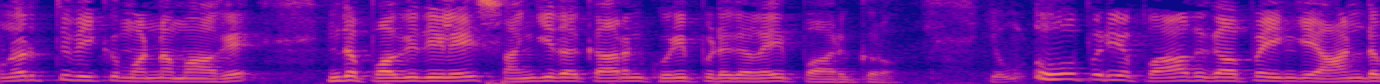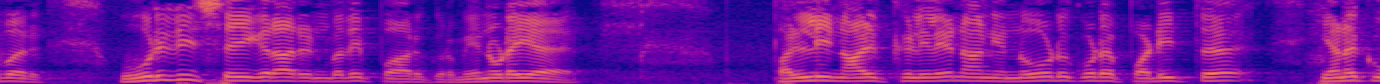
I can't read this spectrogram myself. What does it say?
உணர்த்தி வைக்கும் வண்ணமாக இந்த பகுதியிலே சங்கீதக்காரன் குறிப்பிடுகிறதை பார்க்கிறோம். எவ்வளோ பெரிய பாதுகாப்பை இங்கே ஆண்டவர் உறுதி செய்கிறார் என்பதை பார்க்கிறோம். என்னுடைய பள்ளி நாட்களிலே நான் என்னோடு கூட படித்த எனக்கு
